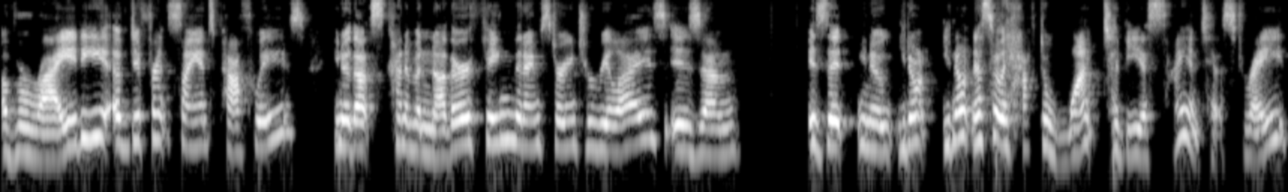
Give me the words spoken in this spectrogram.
a variety of different science pathways. You know, that's kind of another thing that I'm starting to realize is, um, is that, you know, you don't, you don't necessarily have to want to be a scientist, right?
